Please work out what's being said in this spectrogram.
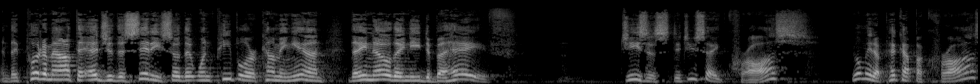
And they put them out at the edge of the city so that when people are coming in, they know they need to behave. Jesus, did you say cross? You want me to pick up a cross?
